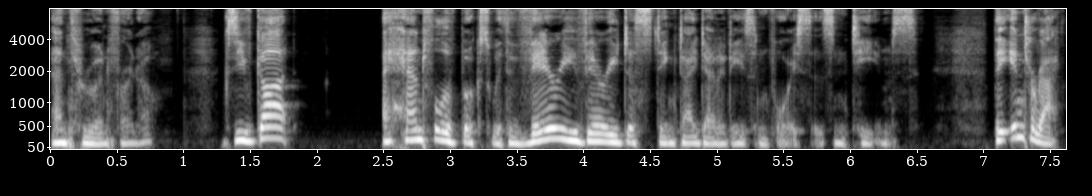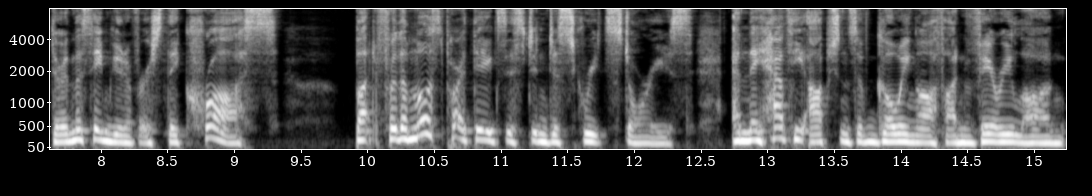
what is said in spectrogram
and through Inferno. Because you've got a handful of books with very, very distinct identities and voices and teams. They interact, they're in the same universe, they cross, but for the most part, they exist in discrete stories, and they have the options of going off on very long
